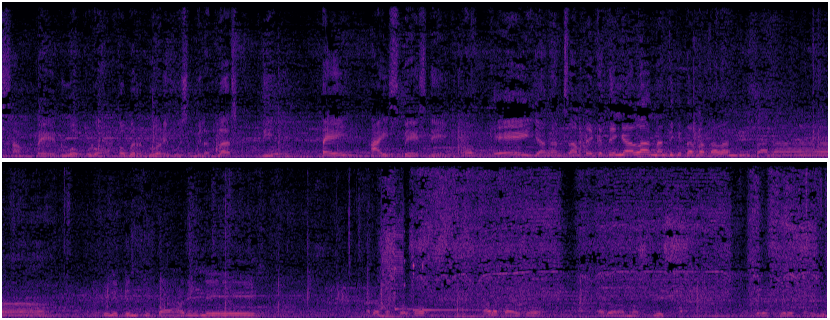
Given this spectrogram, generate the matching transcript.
sampai 20 Oktober 2019 di T Ice BSD. Oke, jangan sampai ketinggalan. Nanti kita bakalan di sana. Ini tim kita hari ini. Ada Mas Toto, ada Pak Eko, ada Mas Gus. Beres-beres hari ini.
